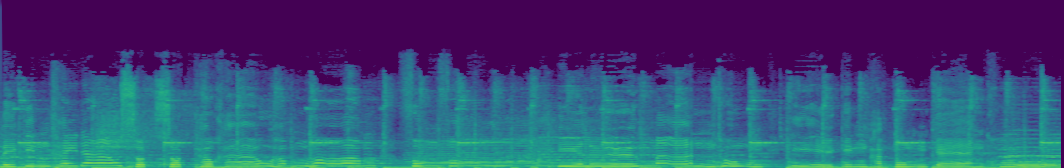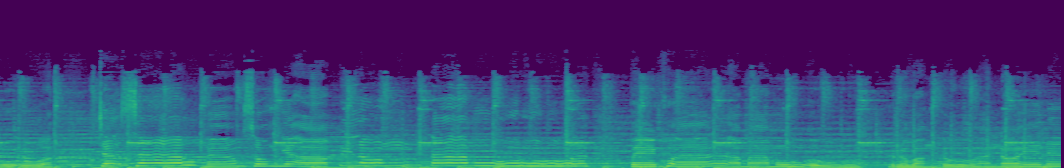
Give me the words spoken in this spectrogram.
ได้กินไข่ดาวสดสดขาวขาวหอมหอมฟุ้งฟุ้ง อย่ลืมบ้านทุ่งที่กินผักบุ้งแกงคั่วจะสาวน้ำทรงอย่าไปลงตามัว ไปคว้ามามูระวังตัวหน่อยนะ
